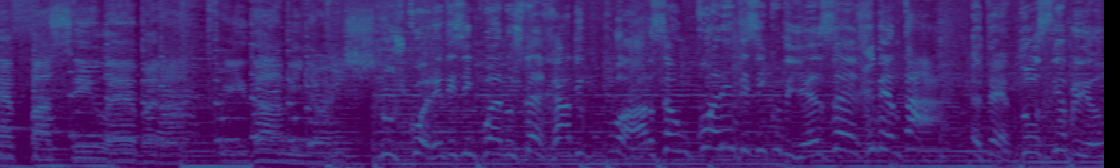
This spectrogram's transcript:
é fácil, é barato e dá milhões. Nos 45 anos da Rádio Popular, são 45 dias a arrebentar. Até 12 de abril,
